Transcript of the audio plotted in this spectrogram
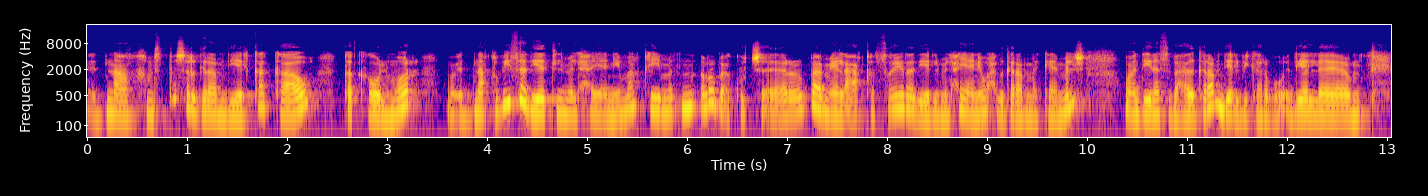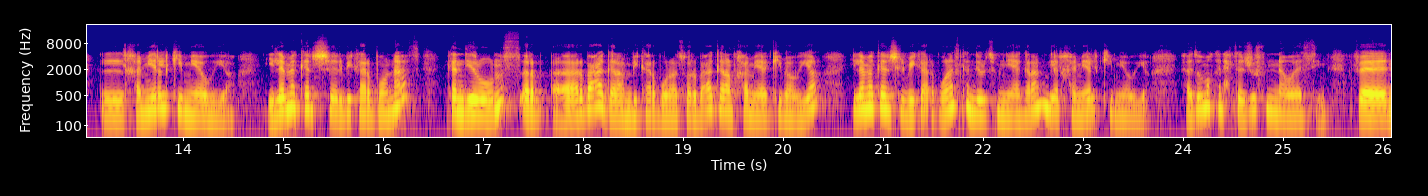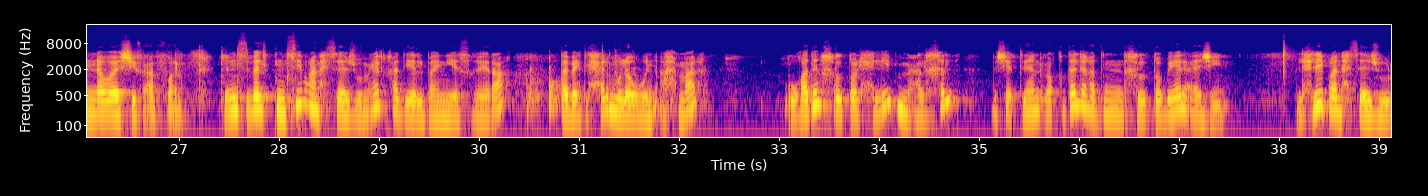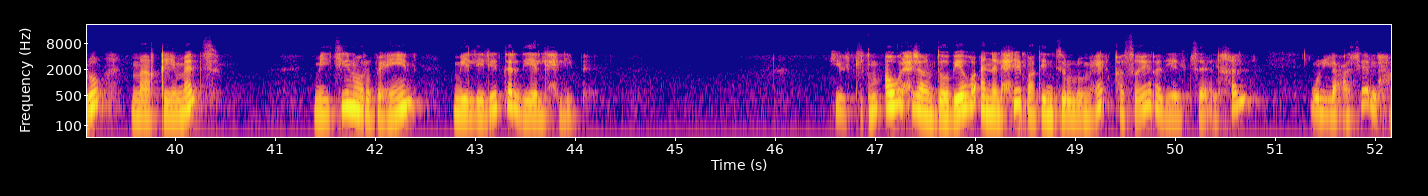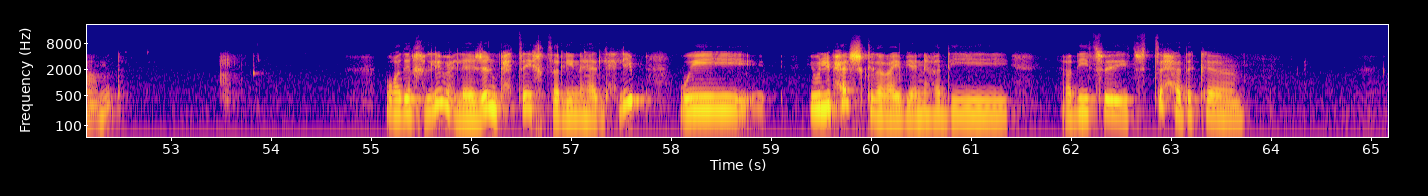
عندنا 15 غرام ديال كاكاو كاكاو المر وعندنا قبيصة ديال الملح يعني ما قيمة ربع كوتش ربع ملعقة صغيرة ديال الملح يعني واحد غرام ما كاملش. وعندنا 7 غرام ديال البيكربو ديال الخميرة الكيميائية. إلا ما كانش البيكربونات كنديروا نص 4 غرام بيكربونات و4 غرام خميرة كيماويه إلا ما كانش البيكربونات كنديروا 8 غرام ديال الخميره الكيميائية. هادو ما كنحتاجو في النواسم في النواشف عفوا. بالنسبة للتنسيم غنحتاجو معلقة ديال الفانيليا صغيرة طبيعة الحال ملون أحمر وغادي نخلطوا الحليب مع الخل باش يعطينا العقدة اللي غادي نخلطوا بها العجين. الحليب غنحتاجو له ما قيمة 240 مليلتر ديال الحليب. كيف قلت لكم أول حاجة نبداو بها هو أن الحليب غادي نديروا له معلقة صغيرة ديال الخل ولا عصير الحامض. وغادي نخليوه على جنب حتى يختار لينا هذا الحليب وي يولي بحال شكل رايب يعني غادي غادي يتفتح هذاك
